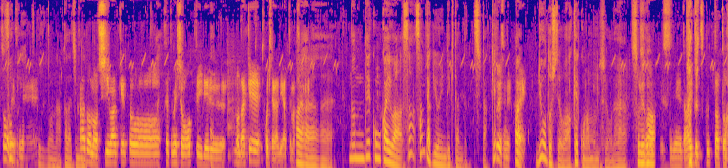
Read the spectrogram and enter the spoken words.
そうですね。外作るような形にカードの仕分けと説明書を折って入れるのだけ、こちらでやってます、ね。はいはいはいはい。なんで、今回はさ304円できたんでしたっけ？そうですね。ははいい。量としては結構なもんですよね。それがそ、うですね。だいぶ作ったと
